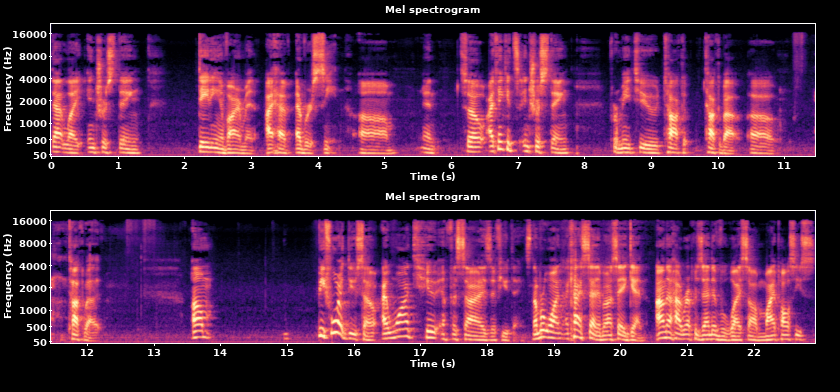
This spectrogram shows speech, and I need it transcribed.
that like interesting dating environment I have ever seen. Um, and so I think it's interesting for me to talk talk about uh, talk about it. Um, before I do so, I want to emphasize a few things. Number one, I kind of said it, but I'll say it again. I don't know how representative of what I saw my policies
